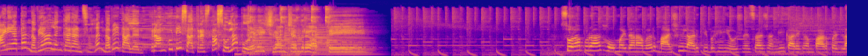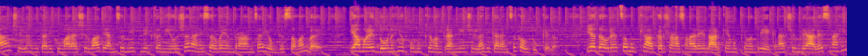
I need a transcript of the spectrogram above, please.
आणि आता नव्या अलंकारांसह नवे दालन. रामकुटी सात रस्ता सोलापूर. गणेश रामचंद्र आपटे. सोलापुरात होम मैदानावर माझी लाडकी बहीण योजनेचा जंगी कार्यक्रम पार पडला. जिल्हाधिकारी कुमार आशीर्वाद यांचं नीटनेटकं नियोजन आणि सर्व यंत्रणांचा योग्य समन्वय. यामुळे दोनही उपमुख्यमंत्र्यांनी जिल्हाधिकाऱ्यांचं कौतुक केलं. या दौऱ्याचं मुख्य आकर्षण असणारे लाडके मुख्यमंत्री एकनाथ शिंदे आलेच नाहीत.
